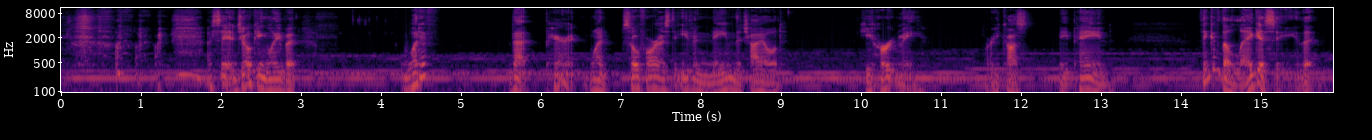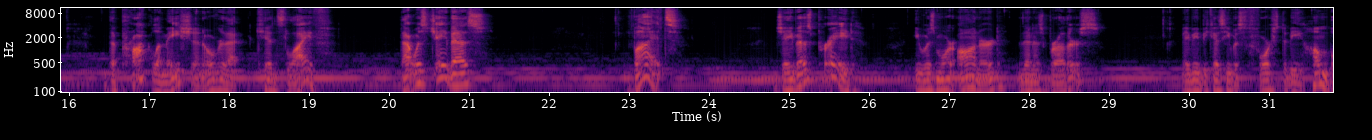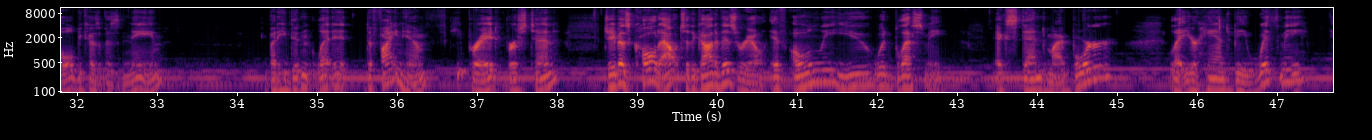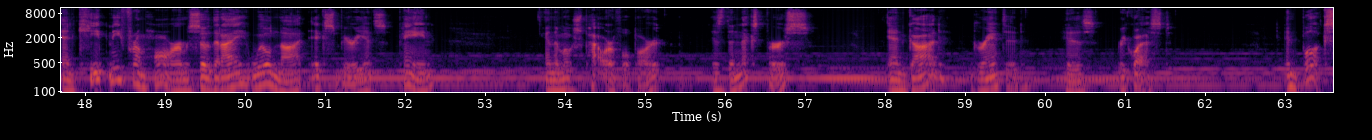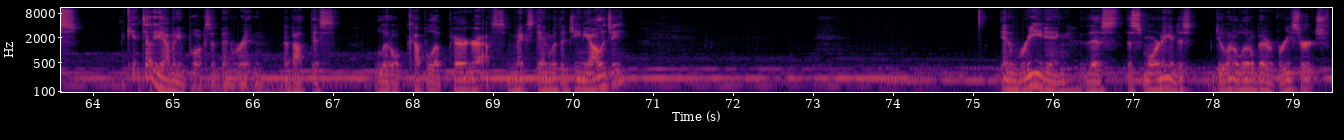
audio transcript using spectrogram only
I say it jokingly, but what if that parent went so far as to even name the child, he hurt me, or he caused me pain? Think of the legacy, that the proclamation over that kid's life. That was Jabez. But Jabez prayed. He was more honored than his brothers. Maybe because he was forced to be humble because of his name. But he didn't let it define him. He prayed, verse 10 Jabez called out to the God of Israel, If only you would bless me, extend my border, let your hand be with me and keep me from harm so that I will not experience pain. And the most powerful part is the next verse. And God granted his request. In books, I can't tell you how many books have been written about this little couple of paragraphs mixed in with a genealogy. In reading this this morning and just doing a little bit of research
